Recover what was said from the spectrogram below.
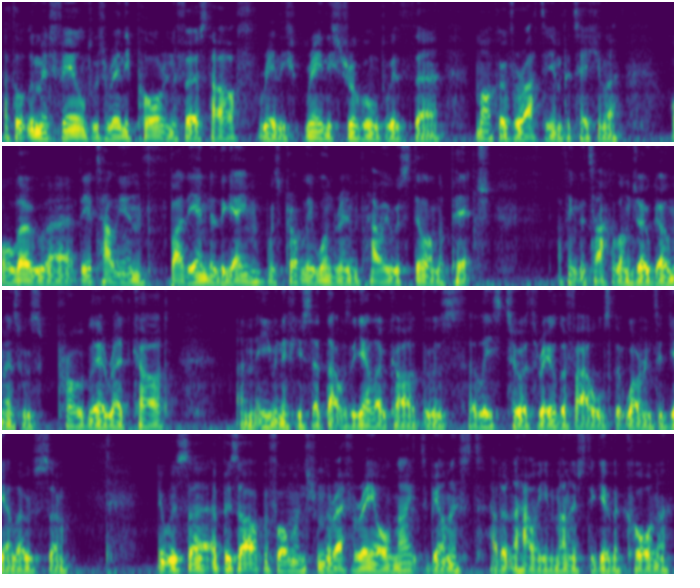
I thought the midfield was really poor in the first half. Really, really struggled with uh, Marco Verratti in particular. Although uh, the Italian, by the end of the game, was probably wondering how he was still on the pitch. I think the tackle on Joe Gomez was probably a red card. And even if you said that was a yellow card, there was at least two or three other fouls that warranted yellows. So it was a, a bizarre performance from the referee all night, to be honest. I don't know how he managed to give a corner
